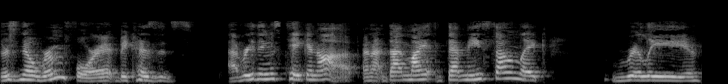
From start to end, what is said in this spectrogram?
There's no room for it because it's everything's taken up. And that might that may sound like really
